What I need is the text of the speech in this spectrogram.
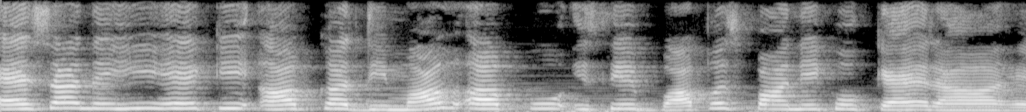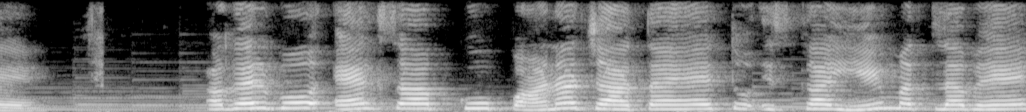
ऐसा नहीं है कि आपका दिमाग आपको इसे वापस पाने को कह रहा है। अगर वो एक्स आपको पाना चाहता है तो इसका ये मतलब है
